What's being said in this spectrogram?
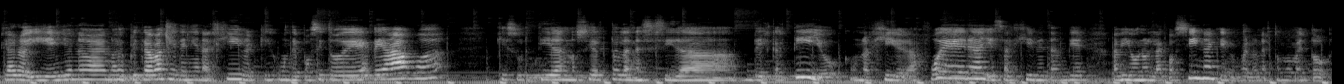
claro, y ellos no- nos explicaban que tenían aljibe, que es un depósito de, de agua que surtían, ¿no es cierto?, la necesidad del castillo, un aljibe afuera y ese aljibe también, había uno en la cocina, que bueno, en estos momentos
